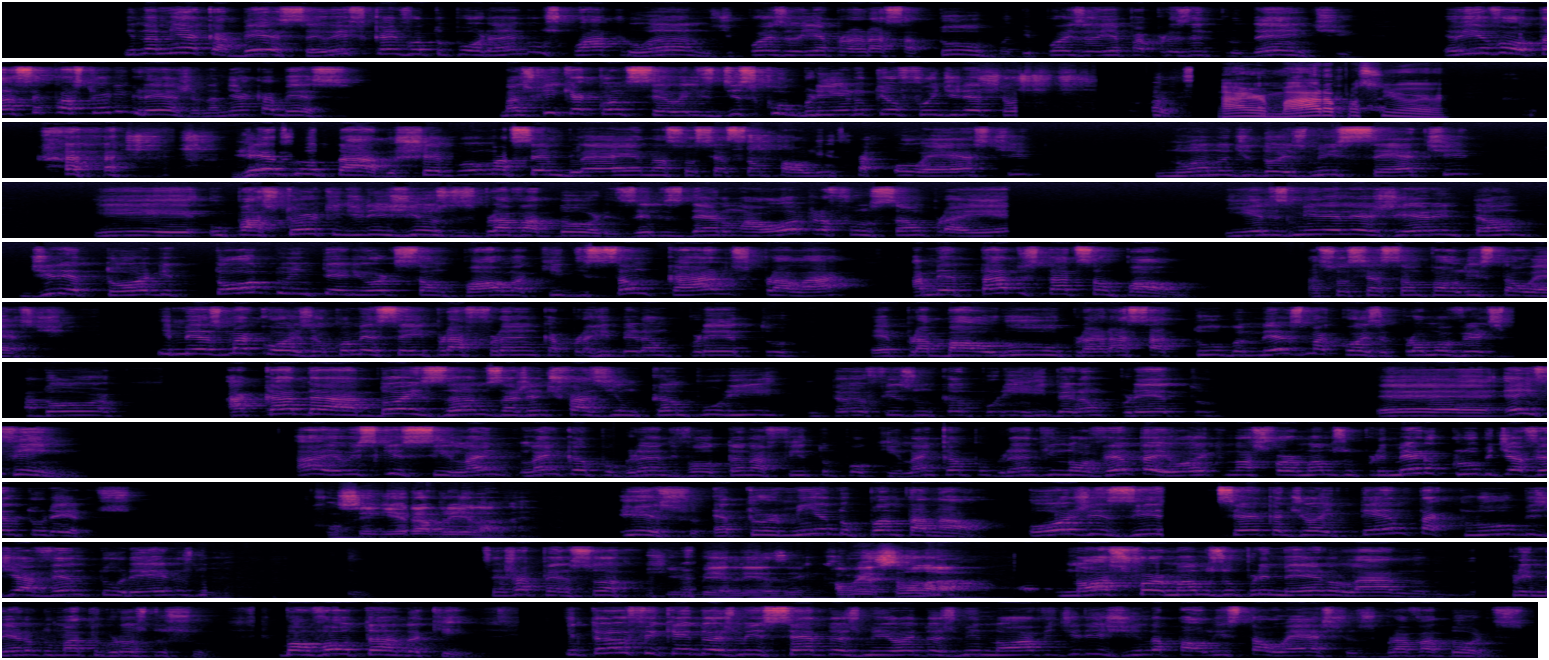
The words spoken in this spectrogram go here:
E na minha cabeça, eu ia ficar em Votuporanga uns quatro anos, depois eu ia para Araçatuba, depois eu ia para Presidente Prudente, eu ia voltar a ser pastor de igreja, na minha cabeça. Mas o que, que aconteceu? Eles descobriram que eu fui diretor. Armaram para o senhor. Resultado: chegou uma assembleia na Associação Paulista Oeste no ano de 2007 e o pastor que dirigia os desbravadores, eles deram uma outra função para ele e eles me elegeram, então, diretor de todo o interior de São Paulo, aqui de São Carlos para lá, a metade do estado de São Paulo, Associação Paulista Oeste. E mesma coisa, eu comecei para Franca, para Ribeirão Preto, é, para Bauru, para Araçatuba, mesma coisa, promover desbravador. A cada dois anos a gente fazia um campuri, então eu fiz um campuri em Ribeirão Preto. É, enfim, ah, eu esqueci, lá em, lá em Campo Grande, voltando a fita um pouquinho, lá em Campo Grande, em 98, nós formamos o primeiro clube de aventureiros. Conseguiram abrir lá, né? Isso, é Turminha do Pantanal. Hoje existe cerca de 80 clubes de aventureiros no Você já pensou? Que beleza, hein? Começou lá. Nós formamos o primeiro lá, no, primeiro do Mato Grosso do Sul. Bom, voltando aqui. Então eu fiquei em 2007, 2008, 2009 dirigindo a Paulista Oeste, os Bravadores.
